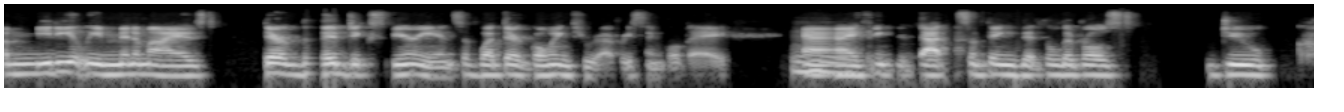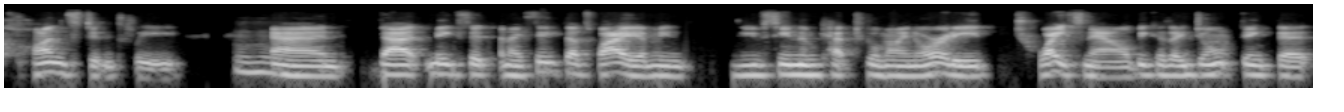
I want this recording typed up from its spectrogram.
immediately minimized their lived experience of what they're going through every single day. Mm-hmm. And I think that that's something that the liberals do constantly. Mm-hmm. And that makes it, and I think that's why, I mean, you've seen them kept to a minority twice now, because I don't think that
